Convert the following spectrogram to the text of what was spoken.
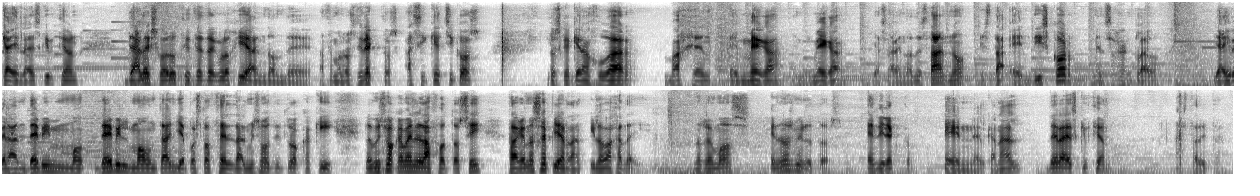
que hay en la descripción de Alex Waru, Ciencia y Tecnología, en donde hacemos los directos. Así que chicos, los que quieran jugar, bajen en Mega, en mi Mega, ya saben dónde está, ¿no? Está en Discord, mensaje anclado. Y ahí verán Devil, Mountain y he puesto Zelda, el mismo título que aquí. Lo mismo que ven en la foto, ¿sí? Para que no se pierdan y lo bajan de ahí. Nos vemos en unos minutos, en directo, en el canal de la descripción. Hasta ahorita.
